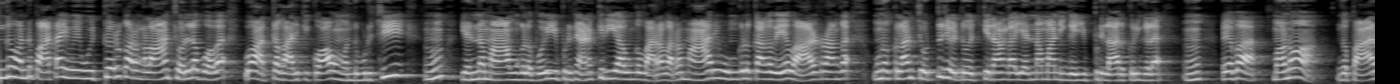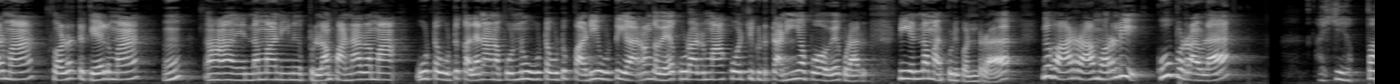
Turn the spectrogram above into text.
இங்கே வந்து பார்த்தா இவ தெருக்காரங்களாம் சொல்ல போவ. ஓ அத்தகாரிக்கு கோவம் வந்து பிடிச்சி ம்? என்னம்மா அவங்கள போய் இப்படி நினைக்கிறியா? அவங்க வர வர மாறி உங்களுக்காகவே வாழ்கிறாங்க உனக்கெல்லாம் சொட்டு சேட்டு வைக்கிறாங்க. என்னம்மா நீங்கள் இப்படிலாம் இருக்கிறீங்களே? ம்? ஏப்பா மனோ இங்கே பாரும்மா சொல்லட்டு கேளுமா ம்? ஆ என்னம்மா நீ இப்படிலாம் பண்ணாதம்மா. ஊட்ட விட்டு கல்யாணம் ஆன பொண்ணு ஊட்ட விட்டு படியை விட்டு இறங்கவே கூடாதும்மா. கோச்சிக்கிட்டு தனியாக போகவே கூடாது. நீ என்னம்மா இப்படி பண்ணுற இங்கே வாடுறா முரளி கூப்பிடுறா ஐயே அப்பா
